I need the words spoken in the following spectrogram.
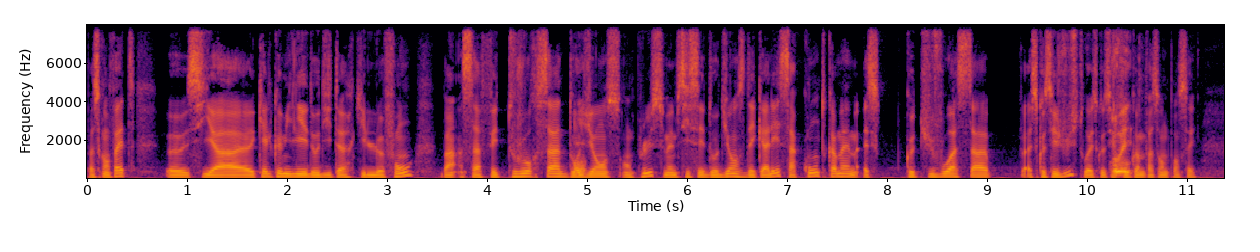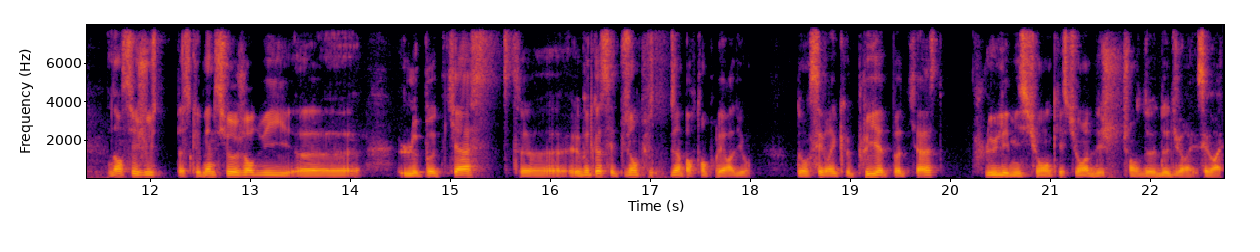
Parce qu'en fait, euh, s'il y a quelques milliers d'auditeurs qui le font, ben, ça fait toujours ça d'audience en plus, même si c'est d'audience décalée, ça compte quand même. Est-ce que tu vois ça Est-ce que c'est juste ou est-ce que c'est faux comme façon de penser? Non, c'est juste. Parce que même si aujourd'hui, euh, le podcast, euh, le podcast c'est de plus en plus important pour les radios. Donc c'est vrai que plus il y a de podcasts, plus l'émission en question a des chances de, de durer. C'est vrai.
